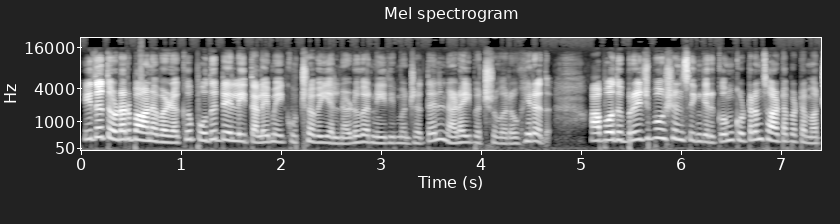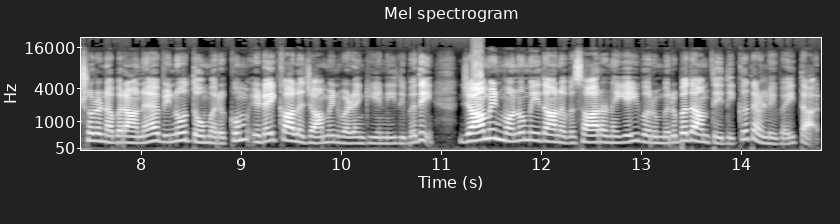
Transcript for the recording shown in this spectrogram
இது தொடர்பான வழக்கு புதுடெல்லி தலைமை குற்றவியல் நடுவர் நீதிமன்றத்தில் நடைபெற்று வருகிறது. அப்போது பிரிஜ்பூஷன் சிங்கிற்கும் குற்றம் சாட்டப்பட்ட மற்றொரு நபரான வினோத் தோமருக்கும் இடைக்கால ஜாமீன் ஜாமீன் வழங்கிய நீதிபதி ஜாமீன் மனு மீதான விசாரணையை வரும் இருபதாம் தேதிக்கு தள்ளி வைத்தார்.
